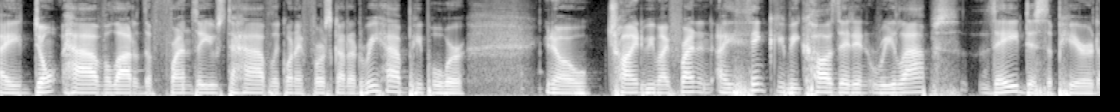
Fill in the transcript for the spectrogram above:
I don't have a lot of the friends I used to have. Like when I first got out of rehab, people were, you know, trying to be my friend. And I think because they didn't relapse, they disappeared.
